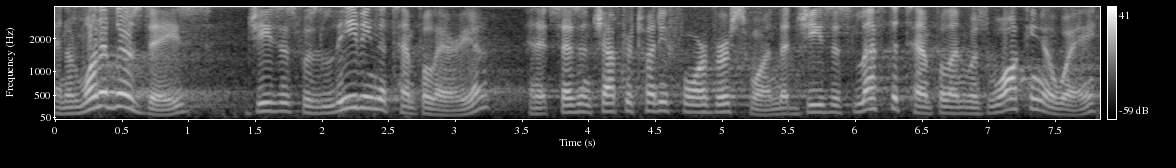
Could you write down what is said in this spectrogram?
And on one of those days, Jesus was leaving the temple area, and it says in chapter 24, verse 1, that Jesus left the temple and was walking away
